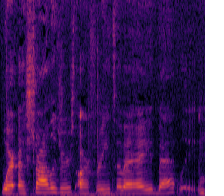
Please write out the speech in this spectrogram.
where astrologers are free to behave badly.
